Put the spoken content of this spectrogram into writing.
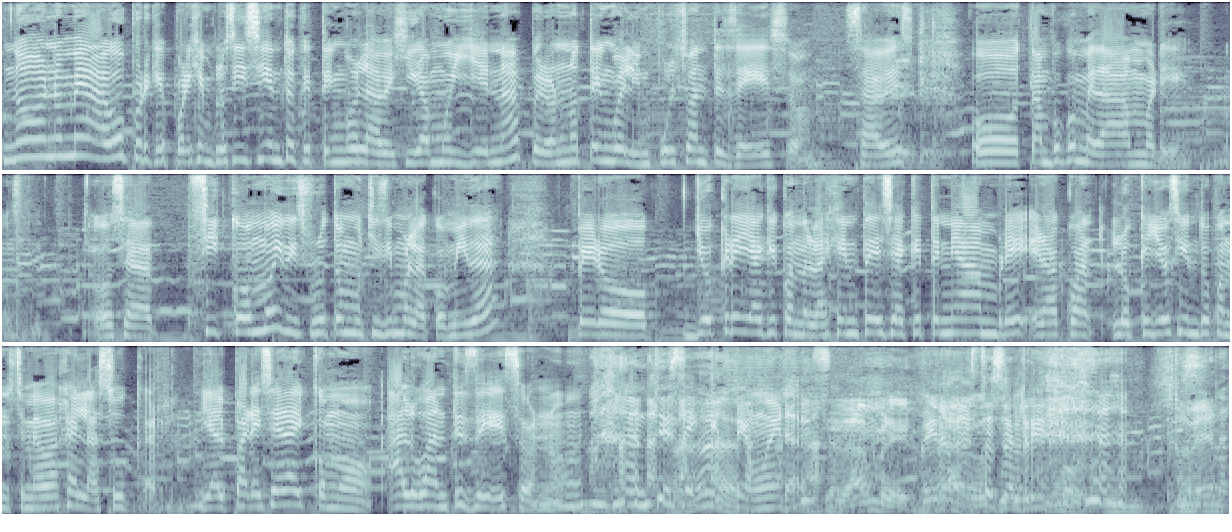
No, no me hago porque, por ejemplo, sí siento que tengo la vejiga muy llena, pero no tengo el impulso antes de eso, ¿sabes? O tampoco me da hambre. O, O sea, sí como y disfruto muchísimo la comida, pero yo creía que cuando la gente decía que tenía hambre era lo que yo siento cuando se me baja el azúcar. Y al parecer hay como algo antes de eso, ¿no? antes de que Ah. te mueras. Te da hambre. Mira, claro. este es el ritmo. A ver,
